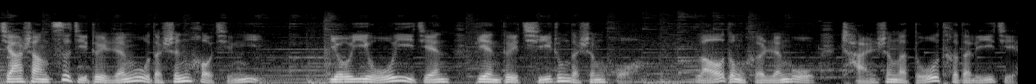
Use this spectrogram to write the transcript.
加上自己对人物的深厚情谊，有意无意间便对其中的生活、劳动和人物产生了独特的理解。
